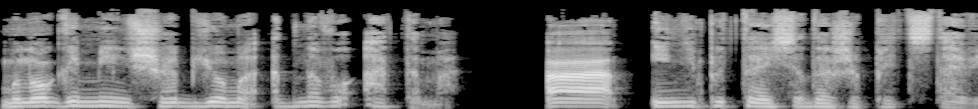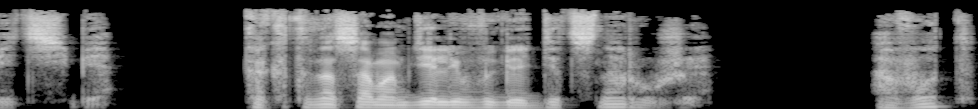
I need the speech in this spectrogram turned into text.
много меньше объема одного атома. А и не пытайся даже представить себе, как это на самом деле выглядит снаружи. А вот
